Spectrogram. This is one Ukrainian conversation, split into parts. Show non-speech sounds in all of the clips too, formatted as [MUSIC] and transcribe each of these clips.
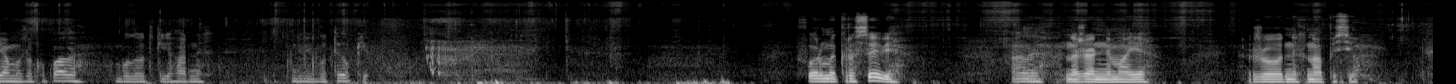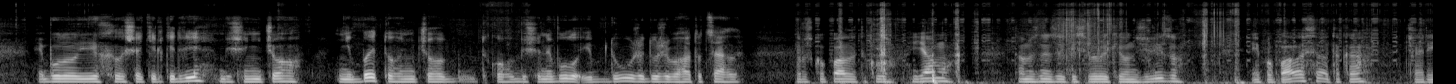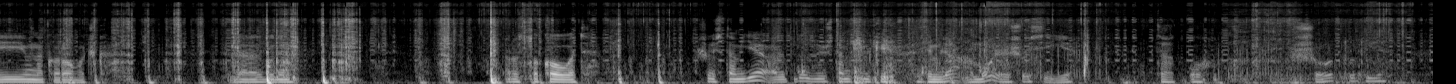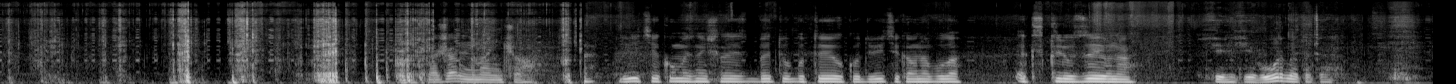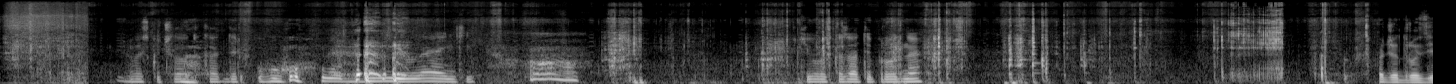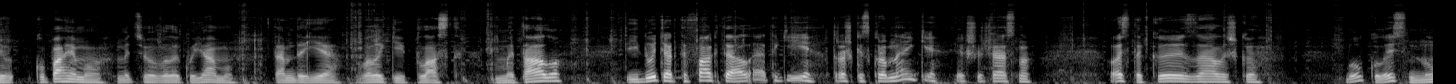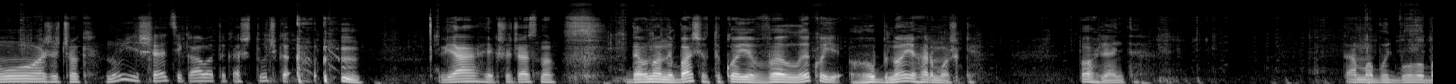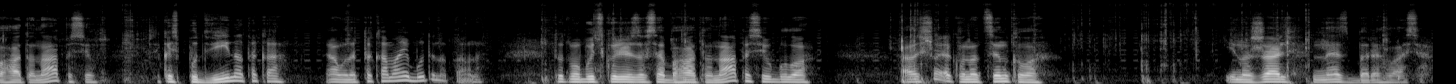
яму закопали, були такі гарних дві бутилки. Форми красиві, але, на жаль, немає жодних написів. І було їх лише тільки дві, більше нічого, ні битого, нічого такого більше не було і дуже-дуже багато цегли. Розкопали таку яму, там знизу якесь велике он желізо. І попалася така чарівна коробочка. Зараз будемо розпаковувати. Щось там є, але підозрюю, що там тільки земля, а може щось і є. Так, о, що тут є? На жаль, немає нічого. Дивіться, яку ми знайшли збиту бутилку, дивіться, яка вона була ексклюзивна. Фігурна така. Вискочила така дир... Ого, біленький. Хотів розказати про одне. Отже, друзі, купаємо ми цю велику яму, там, де є великий пласт металу. Йдуть артефакти, але такі трошки скромненькі, якщо чесно. Ось такий залишко. Був колись ножичок. Ну і ще цікава така штучка. [CLEARS THROAT] Я, якщо чесно, давно не бачив такої великої губної гармошки. Погляньте. Там, мабуть, було багато написів. Якась подвійна така. А вона така має бути, напевно. Тут, мабуть, скоріш за все, багато написів було. Але що як вона цинкова і, на жаль, не збереглася.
